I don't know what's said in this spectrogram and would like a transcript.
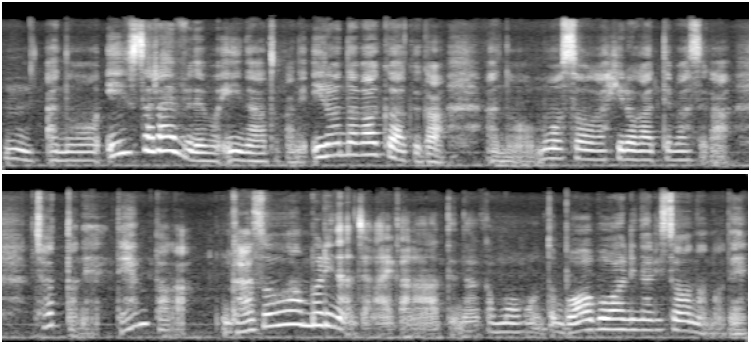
うん、あのインスタライブでもいいなとかねいろんなワクワクがあの妄想が広がってますがちょっとね電波が画像は無理なんじゃないかなってなんかもうほんとボワボワになりそうなので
